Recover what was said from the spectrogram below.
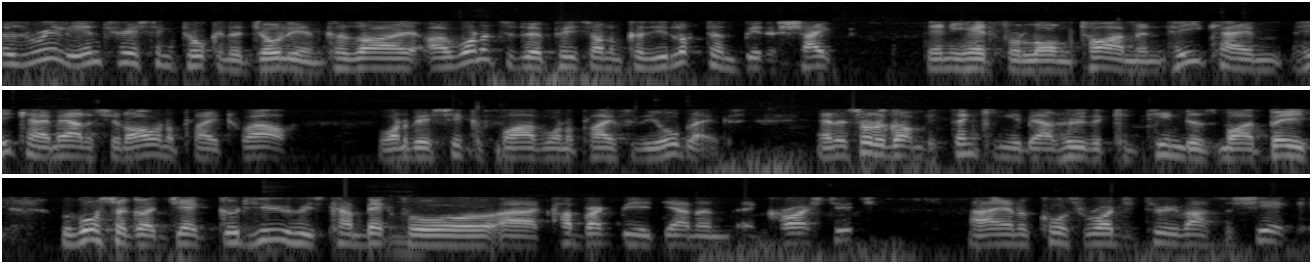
It was really interesting talking to Julian because I, I wanted to do a piece on him because he looked in better shape than he had for a long time. And he came he came out and said, I want to play 12. I want to be a second five. I want to play for the All Blacks. And it sort of got me thinking about who the contenders might be. We've also got Jack Goodhue, who's come back for uh, club rugby down in, in Christchurch. Uh, and, of course, Roger Tuivasa-Sheck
